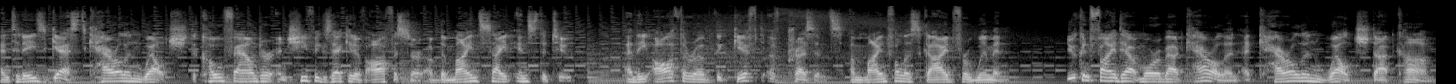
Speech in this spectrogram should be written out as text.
and today's guest, Caroline Welch, the co founder and chief executive officer of the Mindsight Institute and the author of The Gift of Presence, a mindfulness guide for women. You can find out more about Caroline at carolinewelch.com.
